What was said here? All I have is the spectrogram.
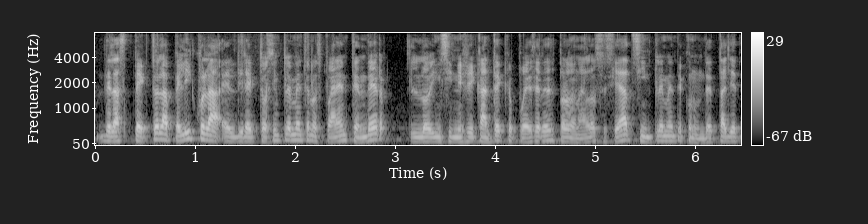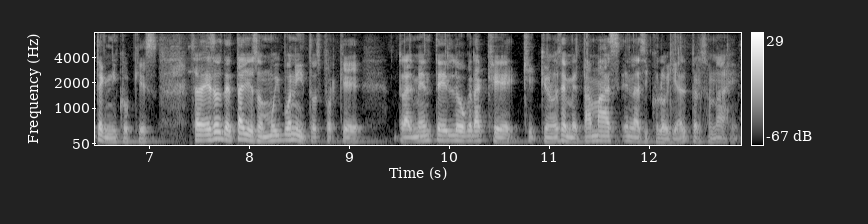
del aspecto de la película, el director simplemente nos puede entender lo insignificante que puede ser ese personaje en la sociedad, simplemente con un detalle técnico que es, esos detalles son muy bonitos porque realmente logra que, que, que uno se meta más en la psicología del personaje.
